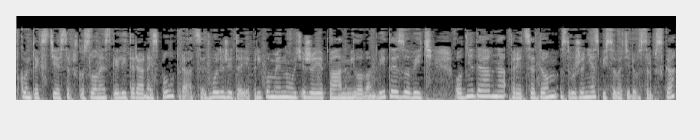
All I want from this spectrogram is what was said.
V kontexte srbsko-slovenskej literárnej spolupráce dôležité je pripomenúť, že je pán Milovan Vitezovič odnedávna predsedom Združenia spisovateľov Srbska,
